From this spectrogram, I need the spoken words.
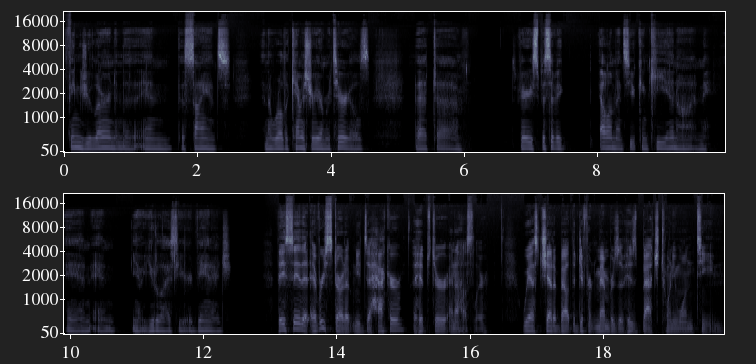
things you learn in the in the science in the world of chemistry or materials that uh, very specific elements you can key in on and and you know utilize to your advantage. They say that every startup needs a hacker, a hipster, and a hustler. We asked Chet about the different members of his Batch 21 team.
